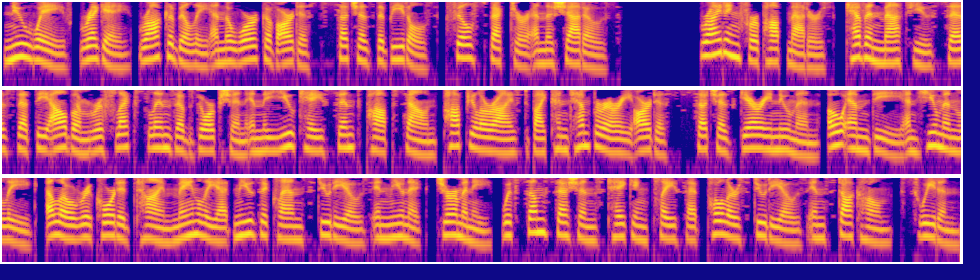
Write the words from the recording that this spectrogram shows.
new wave, reggae, rockabilly and the work of artists such as the Beatles, Phil Spector and the Shadows. Writing for Pop Matters, Kevin Matthews says that the album reflects Lynne's absorption in the UK synth-pop sound popularised by contemporary artists such as Gary Numan, OMD and Human League. ELO recorded Time mainly at Musicland Studios in Munich, Germany, with some sessions taking place at Polar Studios in Stockholm, Sweden.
